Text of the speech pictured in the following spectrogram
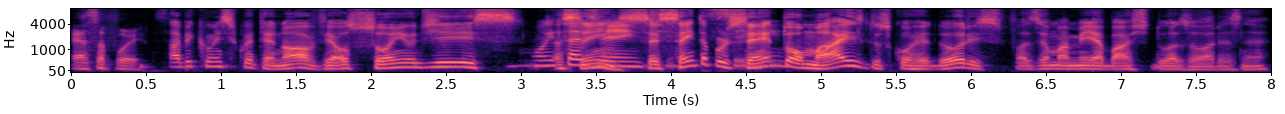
Essa foi. Sabe que o 1,59 é o sonho de Muita assim, gente. 60% Sim. ou mais dos corredores fazer uma meia abaixo de duas horas, né?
